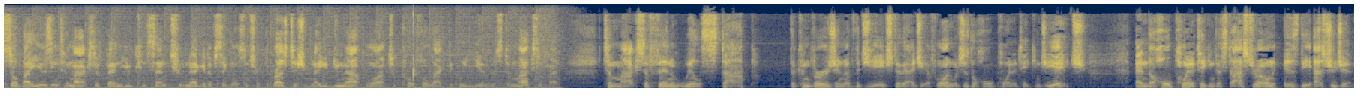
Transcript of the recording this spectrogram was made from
So by using tamoxifen, you can send two negative signals and shrink the breast tissue. Now, you do not want to prophylactically use tamoxifen. Tamoxifen will stop the conversion of the GH to the IGF-1, which is the whole point of taking GH. And the whole point of taking testosterone is the estrogen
